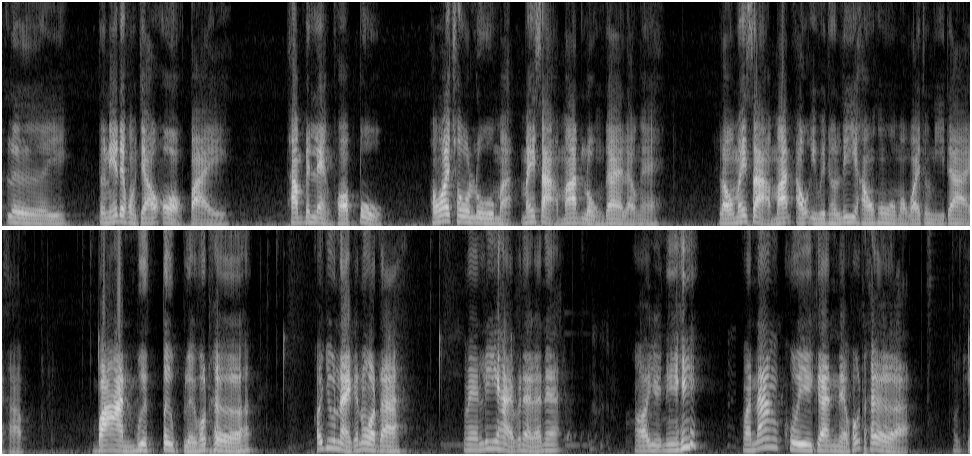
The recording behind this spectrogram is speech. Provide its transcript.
ๆเลย ตรงนี้เดี๋ยวผมจะเอาออกไปทำเป็นแหล่งเพาะปลูก เพราะว่าโชว์รูมอะไม่สามารถลงได้แล้วไง เราไม่สามารถเอา inventory house home มาไว้ตรงนี้ได้ครับ บ้านมืดตึบเลยพวกเธอ เขาอยู่ไหนกันหมดอะแมรี่หายไปไหนแล้วเนี่ย อ๋ออยู่นี่มานั่งคุยกันเนี่ยพวกเธออะโอเค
